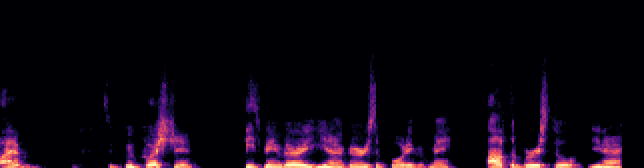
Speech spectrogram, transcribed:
I have. It's a good question. He's been very, you know, very supportive of me. After Bristol, you know,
